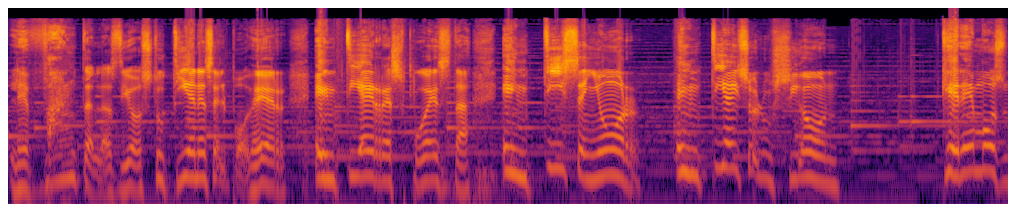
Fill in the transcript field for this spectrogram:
Levántalas, Dios, tú tienes el poder, en ti hay respuesta, en ti, Señor, en ti hay solución. Queremos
